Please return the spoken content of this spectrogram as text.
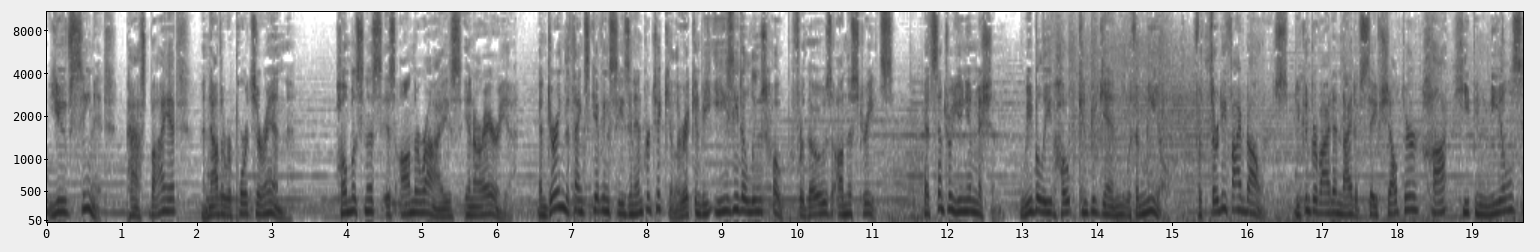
You've seen it, passed by it, and now the reports are in. Homelessness is on the rise in our area. And during the Thanksgiving season in particular, it can be easy to lose hope for those on the streets. At Central Union Mission, we believe hope can begin with a meal. For $35, you can provide a night of safe shelter, hot, heaping meals,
